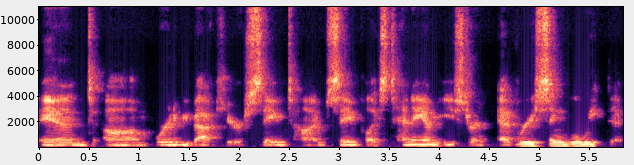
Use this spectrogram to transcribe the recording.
And um, we're going to be back here, same time, same place, 10 a.m. Eastern, every single weekday,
